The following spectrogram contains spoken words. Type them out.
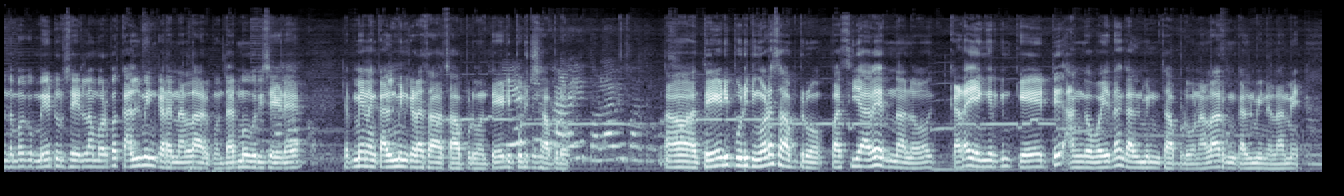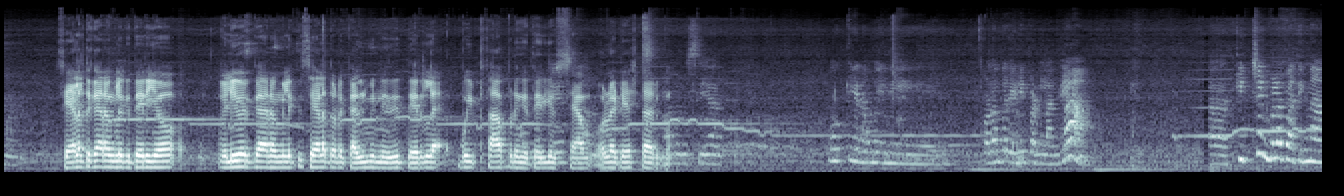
இந்த பக்கம் மேட்டூர் சைடுலாம் போகிறப்ப கல்மீன் கடை நல்லா இருக்கும். தருமபுரி சைடு எப்பவுமே நாங்கள் கல்மீன் கடை சா சாப்பிடுவோம். தேடி பிடிச்சி சாப்பிடுவோம். தேடி பிடிச்சும் கூட சாப்பிட்ருவோம் பசியாகவே இருந்தாலும் கடை எங்கே இருக்குன்னு கேட்டு அங்கே போய் தான் கல்மீன் சாப்பிடுவோம். நல்லாயிருக்கும் கல்மீன் எல்லாமே. சேலத்துக்காரவங்களுக்கு தெரியும். வெளியூர்காரவங்களுக்கு சேலத்தோட கல்மீன் இது தெரில போய் சாப்பிடுங்க தெரியும். அவ்வளோ டேஸ்ட்டாக இருக்கும். ஓகே நம்ம இனி குழம்பு ரெடி பண்ணலாங்களா? கிச்சனுக்குள்ள பார்த்தீங்கன்னா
